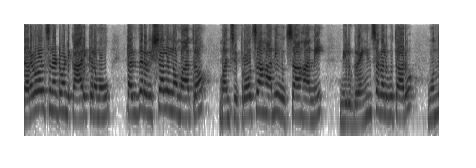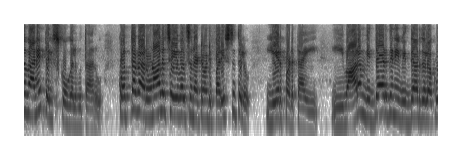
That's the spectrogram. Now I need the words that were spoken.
జరగవలసినటువంటి కార్యక్రమం తదితర విషయాలలో మాత్రం మంచి ప్రోత్సాహాన్ని ఉత్సాహాన్ని మీరు గ్రహించగలుగుతారు ముందుగానే తెలుసుకోగలుగుతారు. కొత్తగా రుణాలు చేయవలసినటువంటి పరిస్థితులు ఏర్పడతాయి. ఈ వారం విద్యార్థిని విద్యార్థులకు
